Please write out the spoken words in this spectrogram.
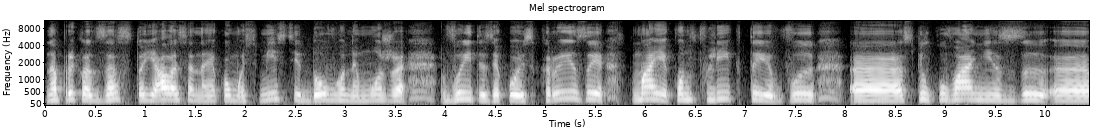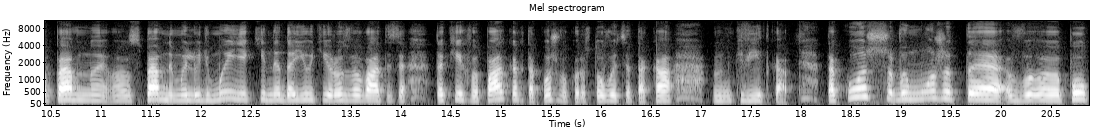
Наприклад, застоялася на якомусь місці, довго не може вийти з якоїсь кризи, має конфлікти в е, спілкуванні з, е, певни, з певними людьми, які не дають їй розвиватися. В таких випадках також використовується така квітка. Також ви можете по-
